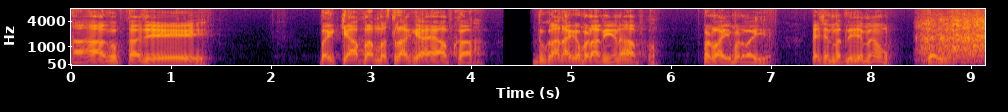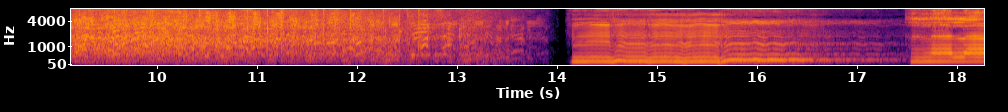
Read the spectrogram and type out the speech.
हाँ हाँ गुप्ता जी। भाई, क्या मसला क्या है? आपका दुकान आगे बढ़ानी है ना आपको? बढ़वाइए बढ़वाइए। टेंशन मत लीजिए, मैं हूँ। जाइए। ला ला ला।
